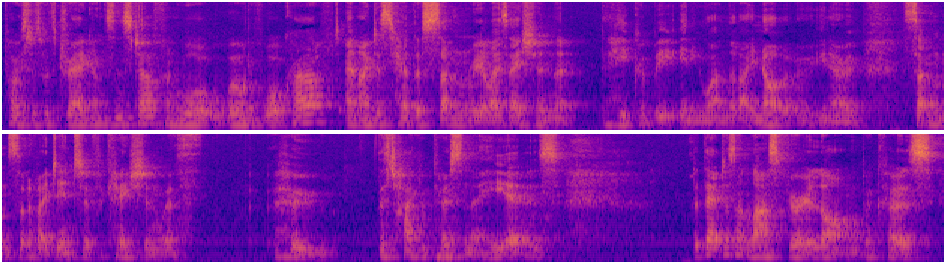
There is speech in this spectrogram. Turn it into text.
posters with dragons and stuff and War, World of Warcraft. And I just had this sudden realization that he could be anyone that I know, you know, sudden sort of identification with who the type of person that he is. But that doesn't last very long because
